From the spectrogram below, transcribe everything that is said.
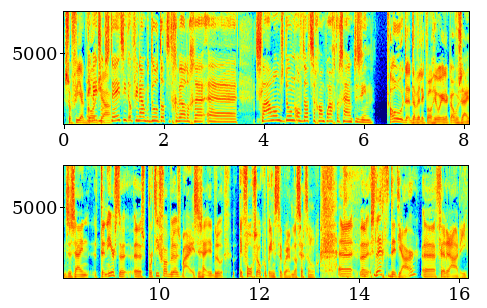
Sofia Gorgia. Ik weet nog steeds niet of je nou bedoelt dat het geweldige slaloms doen of dat ze gewoon prachtig zijn om te zien. Oh, daar wil ik wel heel eerlijk over zijn. Ze zijn ten eerste uh, sportief fabuleus, maar ze zijn, ik, bedoel, ik volg ze ook op Instagram, dat zegt genoeg. Uh, uh, slecht dit jaar, Ferrari.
